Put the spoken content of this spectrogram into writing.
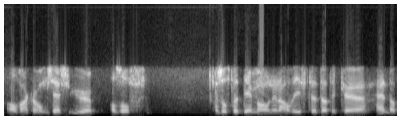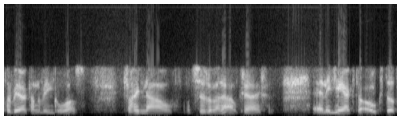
al wakker om zes uur alsof, alsof de demonen al wisten dat, ik, hè, dat er werk aan de winkel was. Toen dacht ik, nou, wat zullen we nou krijgen? En ik merkte ook dat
